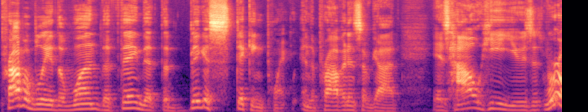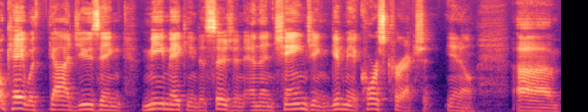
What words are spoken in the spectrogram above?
probably the one, the thing that the biggest sticking point in the providence of God is how He uses. We're okay with God using me making a decision and then changing, give me a course correction. You know, Um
